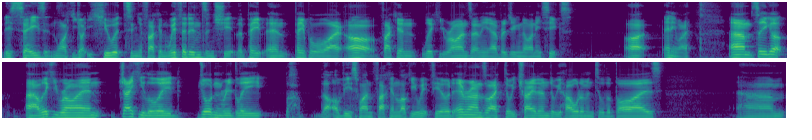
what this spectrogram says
this season. Like you got your Hewitts and your fucking Witherdens and shit. That peop- and people are like, oh, fucking Lukey Ryan's only averaging ninety six. Alright, anyway. Um, so you got uh, Lukey Ryan, Jakey Lloyd, Jordan Ridley, the obvious one, fucking Lachie Whitfield. Everyone's like, do we trade him? Do we hold him until the buys? Um,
